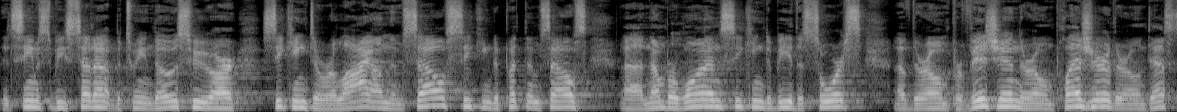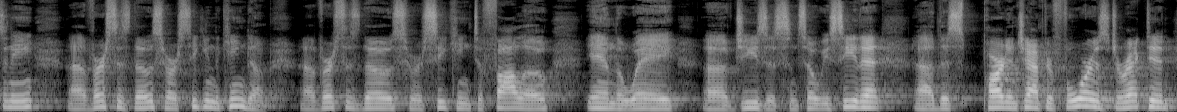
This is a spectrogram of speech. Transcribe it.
that seems to be set up between those who are seeking to rely on themselves, seeking to put themselves uh, number one, seeking to be the source of their own provision, their own pleasure, their own destiny, uh, versus those who are seeking the kingdom, uh, versus those who are seeking to follow in the way of Jesus. And so we see that uh, this part in chapter 4 is directed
